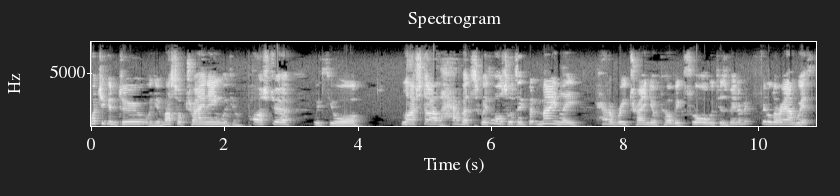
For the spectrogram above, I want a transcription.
what you can do with your muscle training, with your posture, with your lifestyle habits, with all sorts of things, but mainly how to retrain your pelvic floor, which has been a bit fiddled around with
